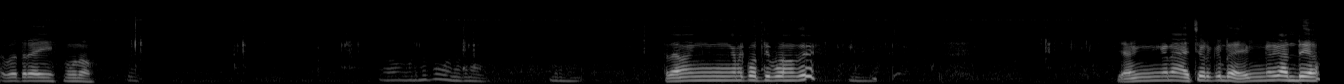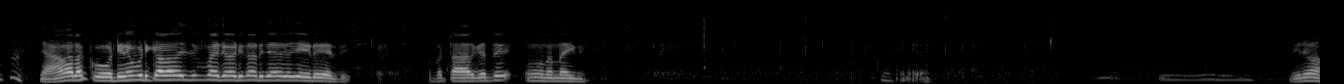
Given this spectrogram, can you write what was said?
അപ്പോൾ എത്രയായി മൂന്നോ അതാണ് അങ്ങനെ കൊത്തി പോകുന്നത് എങ്ങനെ അയച്ചു കൊടുക്കണ്ടേ? എങ്ങനെ കണ്ടു ഞാൻ വല്ല കോട്ടിനെ പിടിക്കാനുള്ള പരിപാടിയിലാണ് ഞാൻ ചെയ്ത് കരുതി. അപ്പൊ ടാർഗറ്റ് മൂന്നെണ്ണായിന് വിനുവാ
